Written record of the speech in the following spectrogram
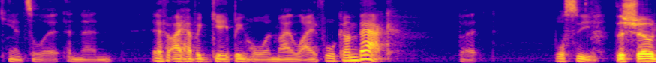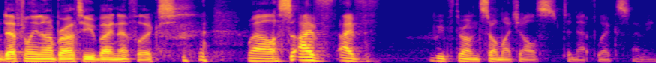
cancel it, and then if I have a gaping hole in my life, we'll come back. But we'll see. the show definitely not brought to you by Netflix. Well, so I've I've we've thrown so much else to Netflix. I mean,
